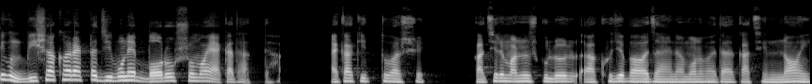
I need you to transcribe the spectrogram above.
দেখুন, বিশাখার একটা জীবনে বড় সময় একা থাকতে হয়। একাকিত্ব আসে। কাছের মানুষগুলোর খুঁজে পাওয়া যায় না। মনে হয় তার কাছে নয়।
